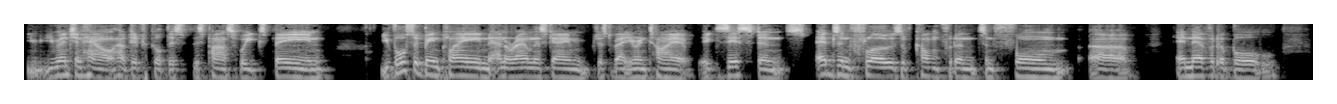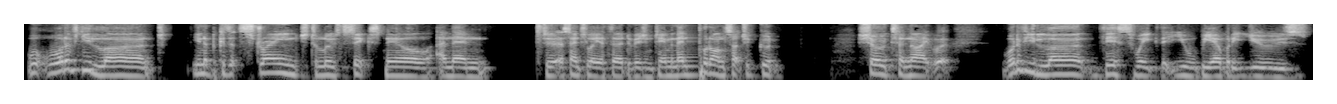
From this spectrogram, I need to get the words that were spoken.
you, you, mentioned how how difficult this this past week's been. You've also been playing and around this game just about your entire existence. Ebbs and flows of confidence and form uh, inevitable. W- what have you learned? You know, because it's strange to lose 6 0 and then to essentially a third division team and then put on such a good show tonight. What have you learned this week that you will be able to use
